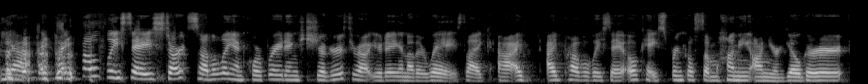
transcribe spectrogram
yeah, I, would probably say start subtly incorporating sugar throughout your day in other ways. Like uh, I'd, I'd probably say, okay, sprinkle some honey on your yogurt.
